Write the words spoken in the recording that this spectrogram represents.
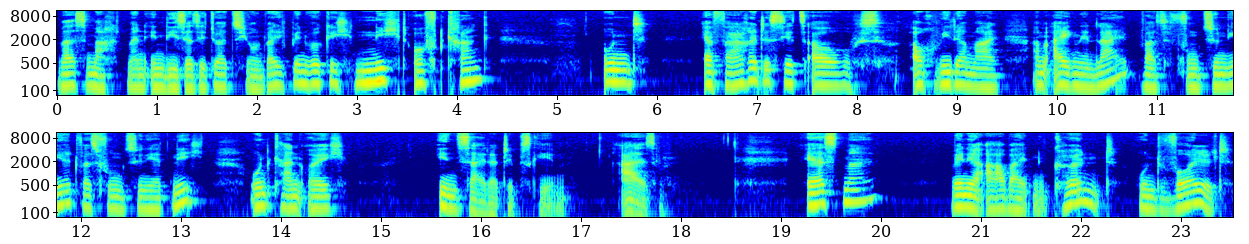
was macht man in dieser Situation, weil ich bin wirklich nicht oft krank und erfahre das jetzt auch, auch wieder mal am eigenen Leib, was funktioniert, was funktioniert nicht und kann euch Insider-Tipps geben. Also, erstmal, wenn ihr arbeiten könnt und wollt,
